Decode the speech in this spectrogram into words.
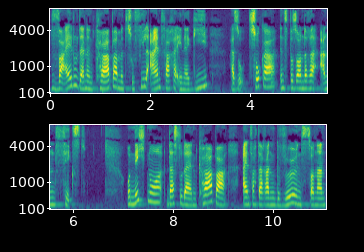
Weil du deinen Körper mit zu viel einfacher Energie, also Zucker insbesondere, anfixt. Und nicht nur, dass du deinen Körper einfach daran gewöhnst, sondern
